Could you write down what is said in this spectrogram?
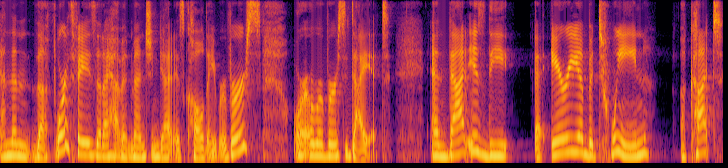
And then the fourth phase that I haven't mentioned yet is called a reverse or a reverse diet. And that is the area between a cut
